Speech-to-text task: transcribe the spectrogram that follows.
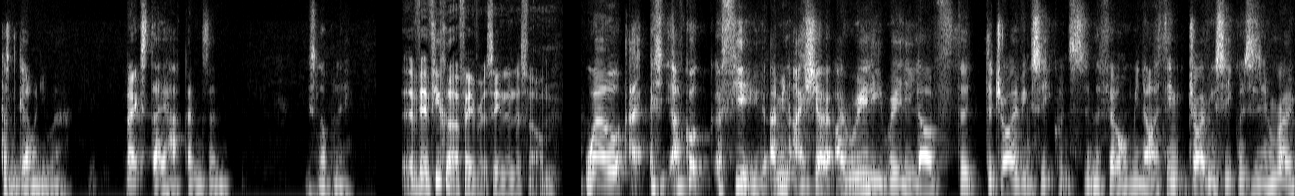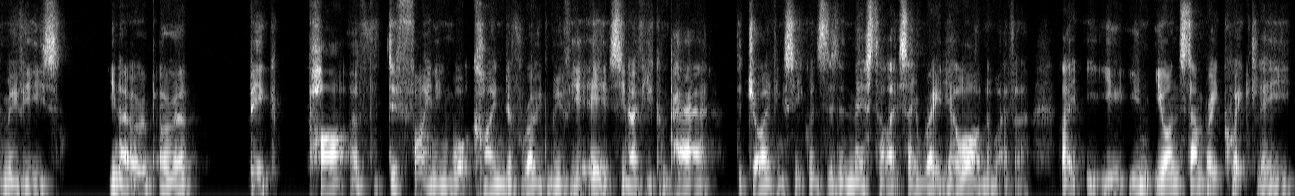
doesn't go anywhere. Next day happens, and it's lovely. Have you got a favourite scene in this film? Well, I, have got a few. I mean, actually, I really, really love the the driving sequences in the film. You know, I think driving sequences in road movies, you know, are, are a big part of defining what kind of road movie it is. You know, if you compare the driving sequences in this to like say Radio On or whatever, like you you you understand very quickly,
